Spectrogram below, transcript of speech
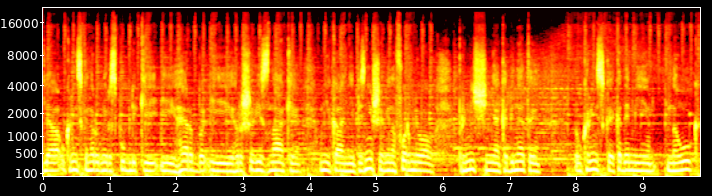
для Української Народної Республіки і герб, і грошові знаки унікальні. Пізніше він оформлював приміщення, кабінети Української академії наук.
